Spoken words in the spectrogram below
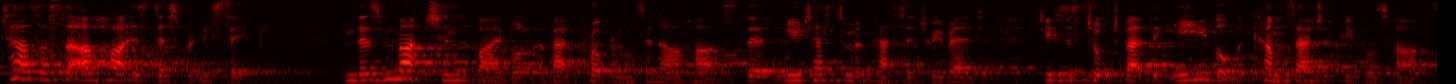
tells us that our heart is desperately sick. And there's much in the Bible about problems in our hearts. The New Testament passage we read, Jesus talked about the evil that comes out of people's hearts.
